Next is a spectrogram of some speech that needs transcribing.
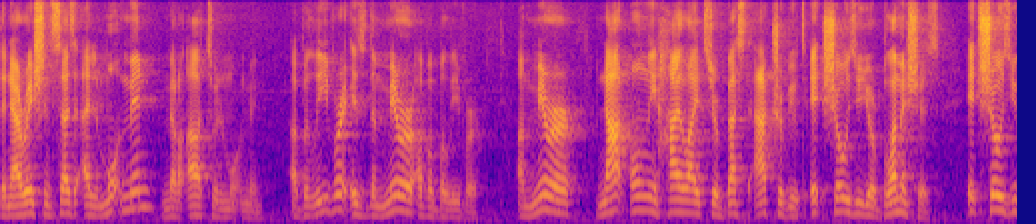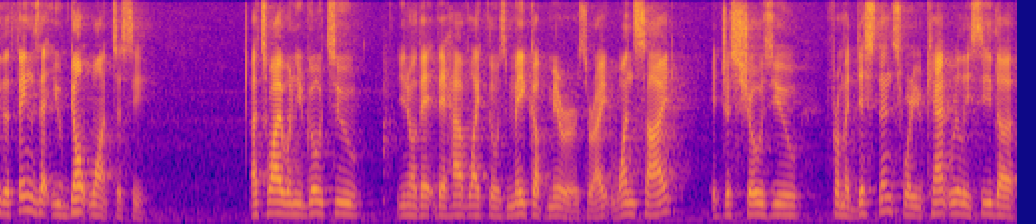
The narration says, Al mu'min mir'atul mu'min. A believer is the mirror of a believer. A mirror not only highlights your best attributes, it shows you your blemishes. It shows you the things that you don't want to see. That's why when you go to, you know, they, they have like those makeup mirrors, right? One side, it just shows you from a distance where you can't really see the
